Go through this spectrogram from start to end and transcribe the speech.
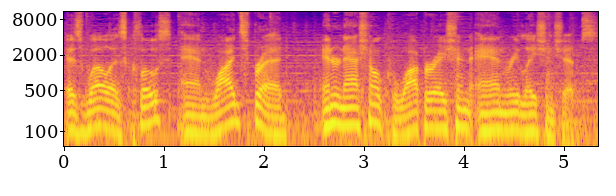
as well as close and widespread international cooperation and relationships.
